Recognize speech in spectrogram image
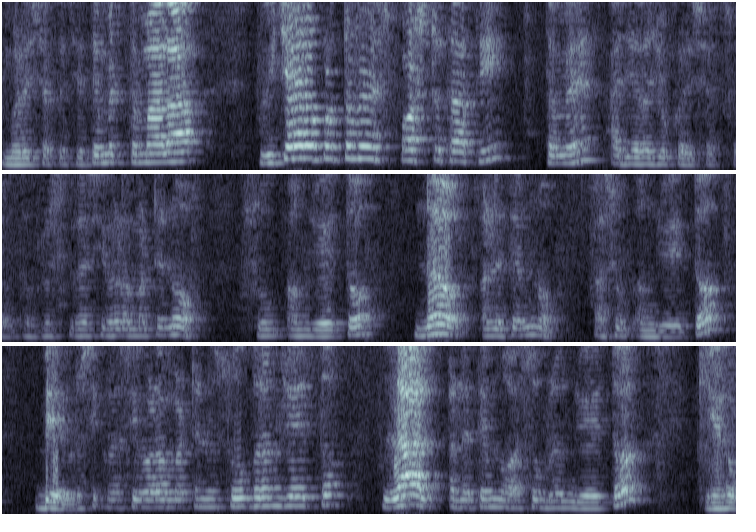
મળી શકે છે. તેમજ તમારા વિચારો પણ તમે સ્પષ્ટતાથી તમે આજે રજૂ કરી શકશો. તો વૃશ્ચિક રાશિવાળા માટેનો શુભ અંગ જોઈએ તો નવ અને તેમનો અશુભ અંગ જોઈએ તો બે. વૃશ્ચિક રાશિવાળા માટેનો શુભ રંગ જોઈએ તો લાલ અને તેમનો અશુભ રંગ જોઈએ તો ઘેરો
